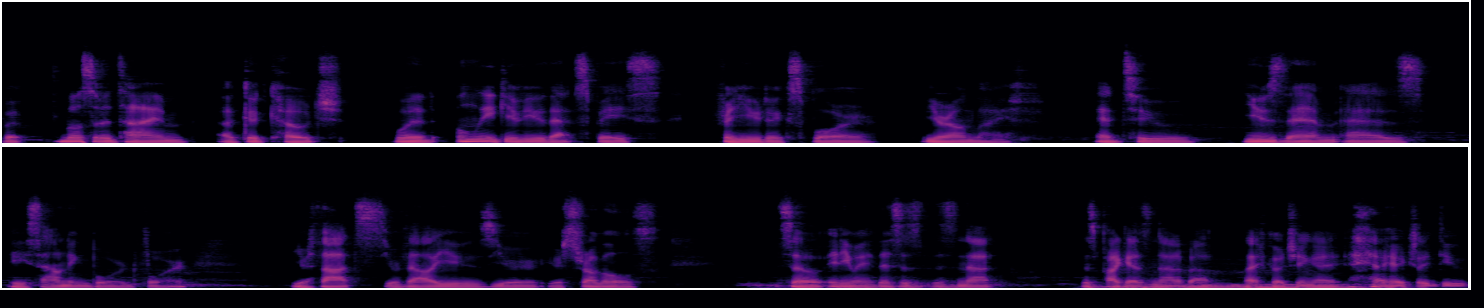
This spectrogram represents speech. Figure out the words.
But most of the time, a good coach would only give you that space for you to explore your own life and to use them as a sounding board for your thoughts, your values, your your struggles. So anyway, this is this is not this podcast is not about life coaching. I I actually do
